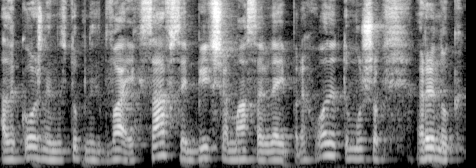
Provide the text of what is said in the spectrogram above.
але кожний наступних 2 ікса все більша маса людей переходить, тому що ринок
